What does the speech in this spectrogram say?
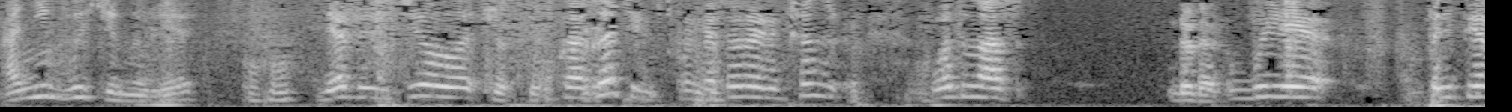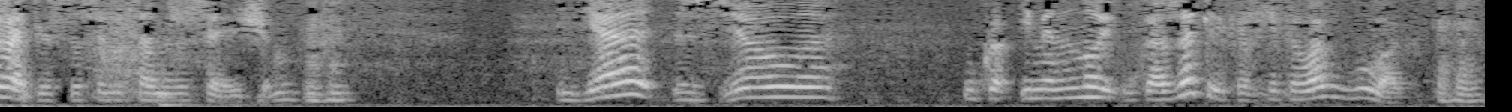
они выкинули. Угу. Я же сделала Сейчас, указатель, про который Александр... Вот у нас да -да. были препирательства с Александром Савичем. Угу. Я сделала ука- именной указатель к архипелагу ГУЛАГ. Угу.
